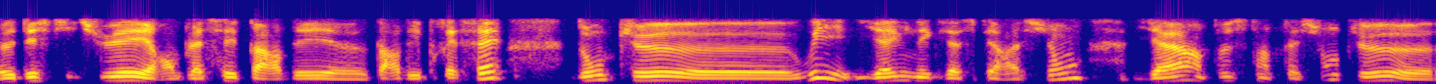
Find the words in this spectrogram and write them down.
destitués et remplacés par des par des préfets. Donc oui, il y a une exaspération. Il y a un peu cette impression que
